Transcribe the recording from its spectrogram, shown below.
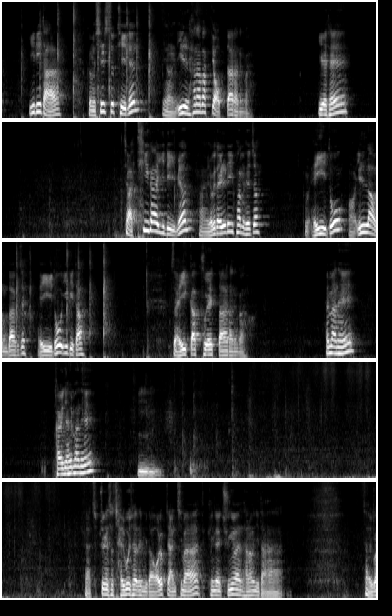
1이다. 그러면 실수 t는 그냥 1 하나밖에 없다라는 거야. 이해돼? 자, t가 1이면 아, 여기다 1 대입하면 되죠? 그럼 a도 어, 1 나온다. 그지? a도 1이다. 그래서 a 값 구했다라는 거야. 할만해? 가연이 할만해? 음. 자, 집중해서 잘 보셔야 됩니다. 어렵지 않지만 굉장히 중요한 단원이다. 자, 이거 하나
